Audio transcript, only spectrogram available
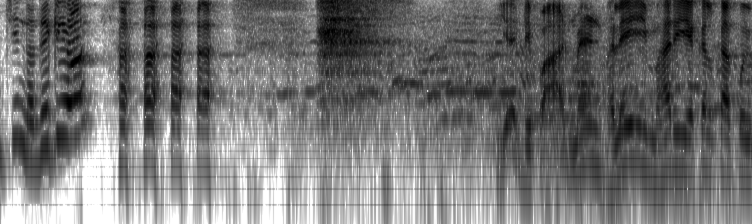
जी नदी की ओर। ये डिपार्टमेंट भले ही हमारी अकल का कोई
